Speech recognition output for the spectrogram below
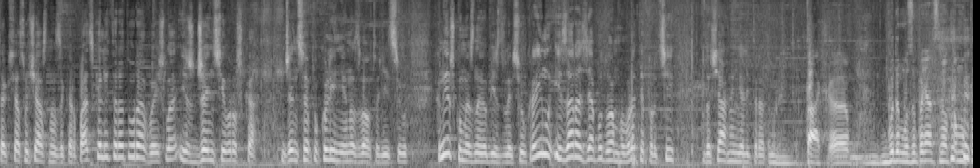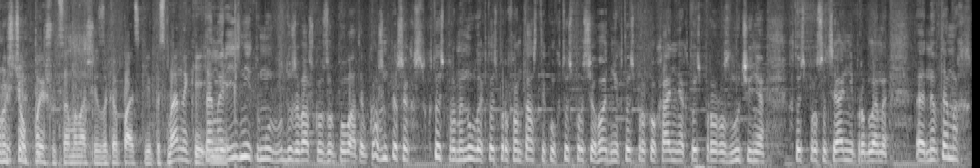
так вся сучасна закарпатська література вийшла із джинсів Рожка. Джинсове покоління назвав тоді цю книжку. Ми з нею об'їздили всю Україну. І зараз я буду вам говорити про ці досягнення літератури. Так, е, будемо зупинятися на тому, про що пишуть саме наші закарпатські письменники. Теми І- різні, тому дуже важко узурпувати. Кожен пише хтось про минуле, хтось про фантастику, хтось про сьогодні, хтось про кохання, хтось про розлучення, хтось про соціальні проблеми. Е, Не в темах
